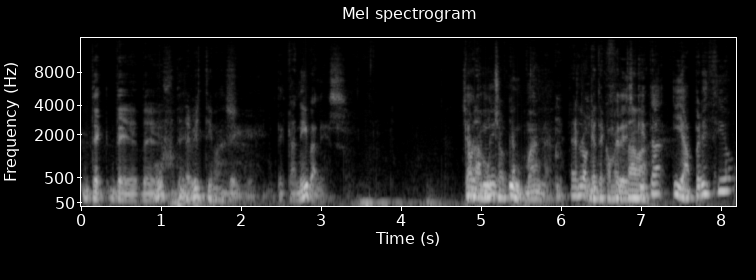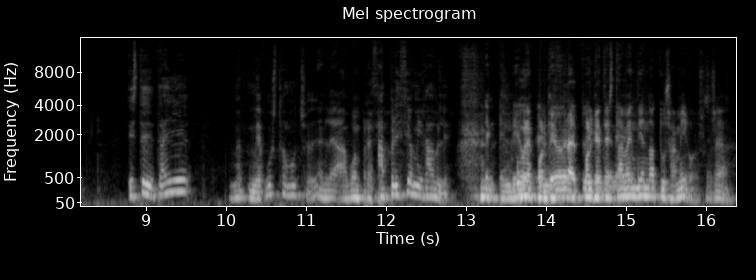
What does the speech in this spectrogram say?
De, de, de, Uf, de víctimas. De, caníbales. Carne mucho humana. Es lo que te comentaba. Fresquita y a precio. Este detalle me, gusta mucho, ¿eh? A buen precio. A precio amigable. En- envío- Hombre, porque, envío gratuito porque te está vendiendo a tus amigos. O sea,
